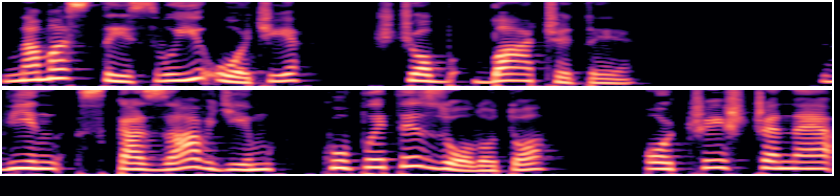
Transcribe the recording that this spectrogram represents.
намасти свої очі, щоб бачити. Він сказав їм купити золото, очищене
